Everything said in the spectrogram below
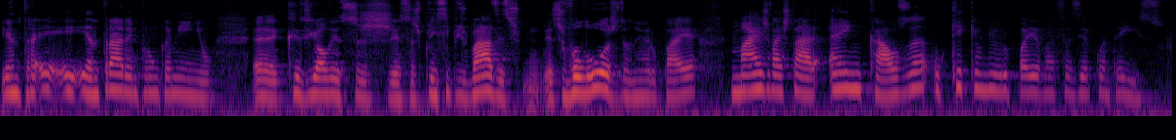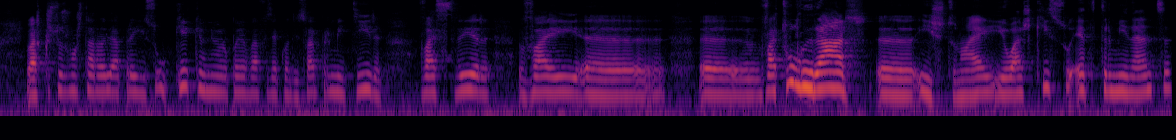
entra, entrarem por um caminho uh, que viola esses, esses princípios básicos, esses, esses, valores da União Europeia, mais vai estar em causa o que é que a União Europeia vai fazer quanto a isso. Eu acho que as pessoas vão estar a olhar para isso. O que é que a União Europeia vai fazer quanto a isso? Vai permitir? Vai ceder? Vai, uh, uh, vai tolerar uh, isto, não é? E eu acho que isso é determinante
